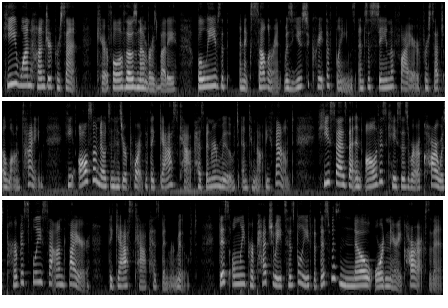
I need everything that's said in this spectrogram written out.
He 100%, careful of those numbers, buddy, believes that an accelerant was used to create the flames and sustain the fire for such a long time. He also notes in his report that the gas cap has been removed and cannot be found. He says that in all of his cases where a car was purposefully set on fire, the gas cap has been removed. This only perpetuates his belief that this was no ordinary car accident.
